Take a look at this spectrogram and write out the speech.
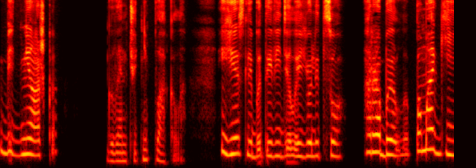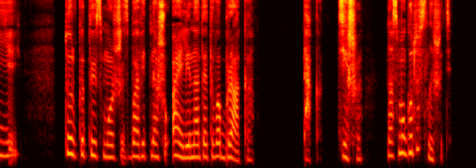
бедняжка. Гвен чуть не плакала. Если бы ты видела ее лицо, Арабелла, помоги ей. Только ты сможешь избавить нашу Айлин от этого брака. Так, тише, нас могут услышать.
